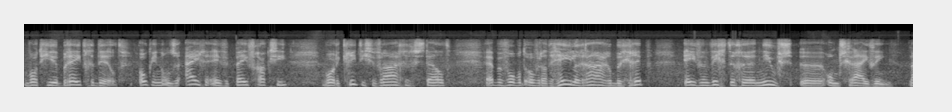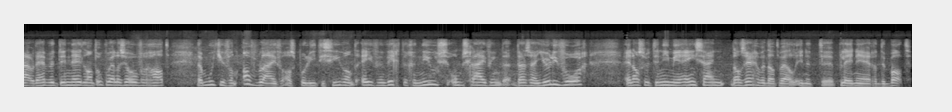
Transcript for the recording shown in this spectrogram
wordt hier breed gedeeld. Ook in onze eigen EVP-fractie worden kritische vragen gesteld. Hè, bijvoorbeeld over dat hele rare begrip evenwichtige nieuwsomschrijving. Nou, daar hebben we het in Nederland ook wel eens over gehad. Daar moet je van afblijven als politici. Want evenwichtige nieuwsomschrijving, daar zijn jullie voor. En als we het er niet mee eens zijn, dan zeggen we dat wel in het uh, plenaire debat.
